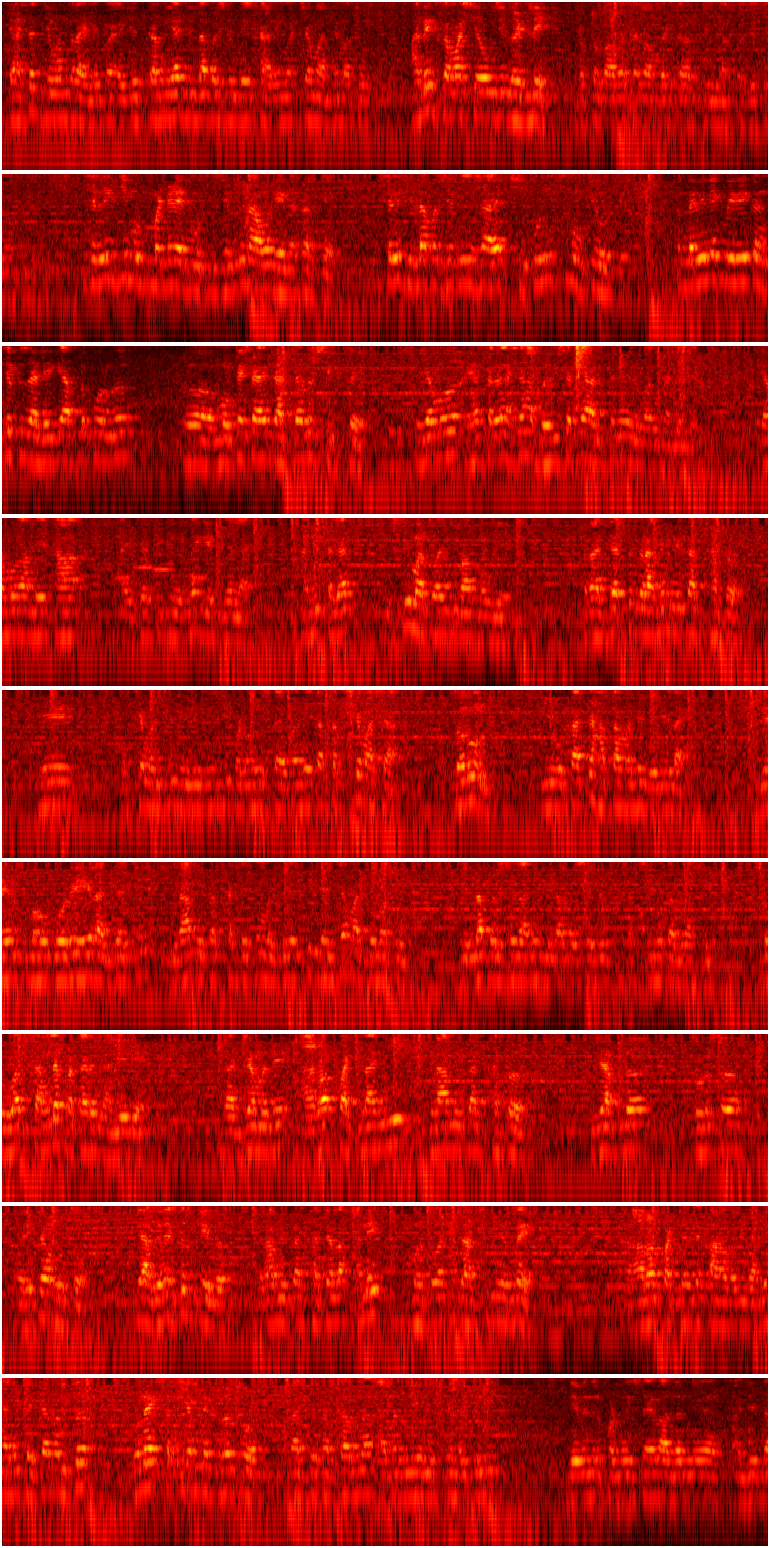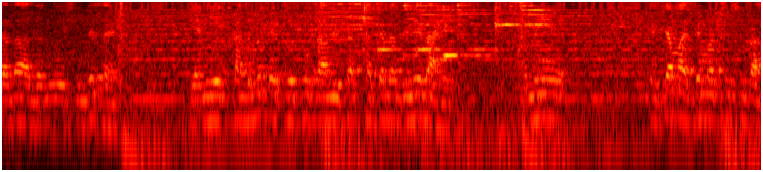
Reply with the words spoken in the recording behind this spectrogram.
ते अशाच जिवंत राहिले पाहिजेत. कारण या जिल्हा परिषदे शाळेच्या माध्यमातून अनेक समाजसेवक जे घडले डॉक्टर बाबासाहेब आंबेडकर असतील महत्त्वाचे तेव्हा ही सगळी जी मंडळी आहेत मोठी सगळी नावं घेण्यासारखी आहेत. सगळी जिल्हा परिषदेच्या शाळेत शिकूनच मोठी होती. पण नवीन एक वेगळी कन्सेप्ट झाली की आपलं पोरगं मोठ्या शाळेत घातल्यावर शिकतंय. त्याच्यामुळं ह्या सगळ्या अशा भविष्यातल्या अडचणी निर्माण झालेल्या आहेत. त्यामुळं आम्ही एक हा ऐतिहासिक निर्णय घेतलेला आहे. आणि सगळ्यात दुसरी महत्त्वाची बाब म्हणजे राज्याचं ग्रामीण विकास खातं हे मुख्यमंत्री देवेंद्रजी फडणवीस साहेबांनी एका सक्षम अशा तरुण युवकाच्या हातामध्ये दिलेलं आहे. जयंत भाऊ गोरे हे राज्याचे ग्राम विकास खात्याचे मंत्री आहेत. की ज्यांच्या माध्यमातून जिल्हा परिषद आणि जिल्हा परिषदेची सक्षमीकरणाची सुरुवात चांगल्या प्रकारे झालेली आहे. राज्यामध्ये आर आर पाटलांनी ग्रामविकास खातं जे आपलं थोडंसं ह्याच्यावर होतं ते अग्रेसर केलं ग्रामविकास खात्याला अनेक महत्त्वाचे धाडसी निर्णय आर आर पाटलांच्या काळामध्ये झाले आणि त्याच्यानंतर पुन्हा एक सक्षम नेतृत्व राज्य सरकारनं आदरणीय मुख्यमंत्री देवेंद्र फडणवीस साहेब आदरणीय अजितदादा आदरणीय शिंदे साहेब यांनी एक चांगलं नेतृत्व ग्रामविकास खात्याला दिलेलं आहे. आणि त्याच्या माध्यमातून सुद्धा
